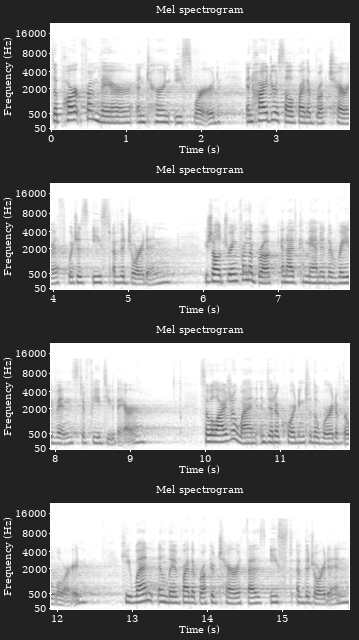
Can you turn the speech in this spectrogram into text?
Depart from there and turn eastward, and hide yourself by the brook Cherith, which is east of the Jordan. You shall drink from the brook, and I've commanded the ravens to feed you there. So Elijah went and did according to the word of the Lord. He went and lived by the brook of Cherith that is east of the Jordan.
